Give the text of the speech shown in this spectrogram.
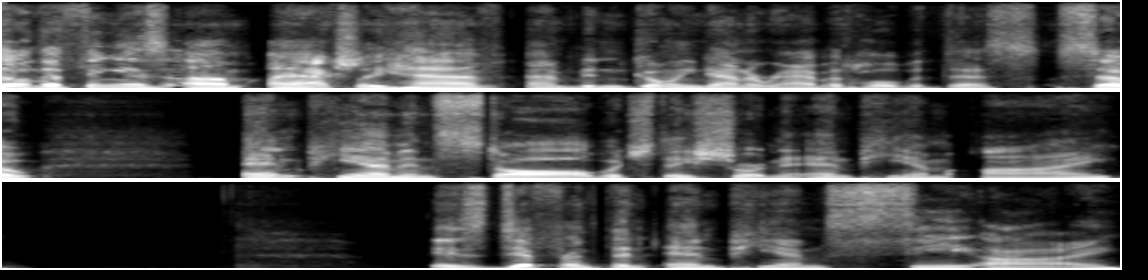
so the thing is, um, I actually have I've been going down a rabbit hole with this. So npm install, which they shorten to npm i, is different than npm ci.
